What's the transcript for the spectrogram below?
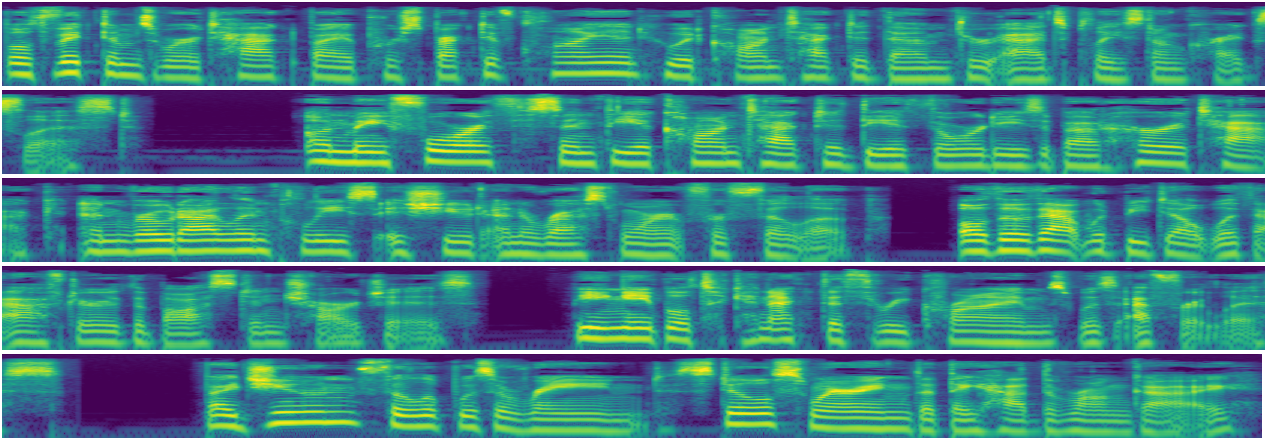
Both victims were attacked by a prospective client who had contacted them through ads placed on Craigslist. On May 4th, Cynthia contacted the authorities about her attack, and Rhode Island police issued an arrest warrant for Philip, although that would be dealt with after the Boston charges. Being able to connect the three crimes was effortless. By June, Philip was arraigned, still swearing that they had the wrong guy.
